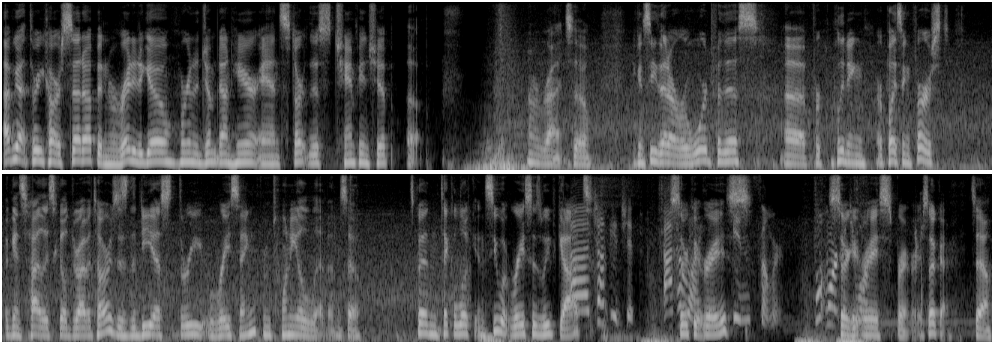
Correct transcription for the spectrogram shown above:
I've got three cars set up and ready to go. We're going to jump down here and start this championship up. All right, so you can see that our reward for this uh, for completing or placing first against highly skilled drivatars is the DS3 Racing from 2011. So let's go ahead and take a look and see what races we've got. Uh, championship. circuit race. In summer. Circuit race, sprint race. Okay. So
